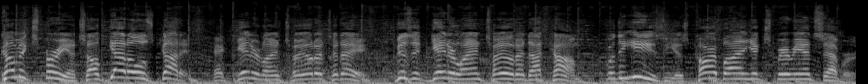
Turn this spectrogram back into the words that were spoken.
Come experience how Gatto's got it at Gatorland Toyota today. Visit GatorlandToyota.com for the easiest car buying experience ever.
